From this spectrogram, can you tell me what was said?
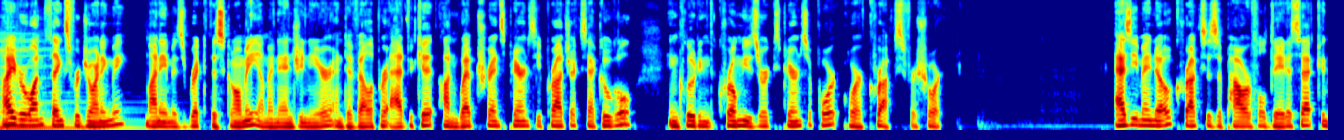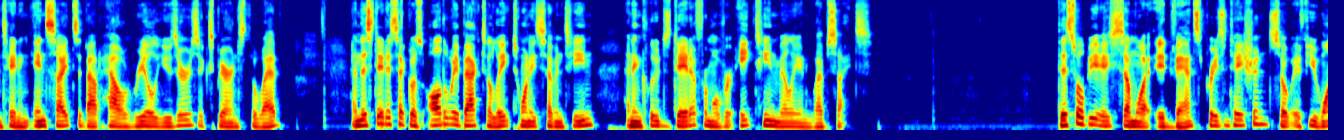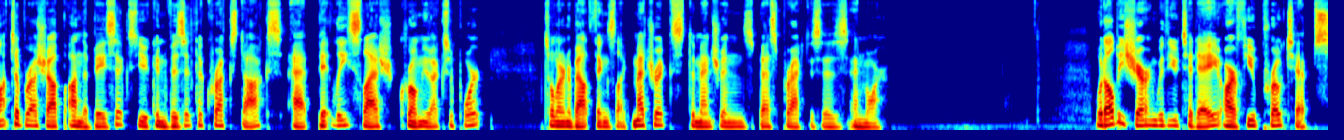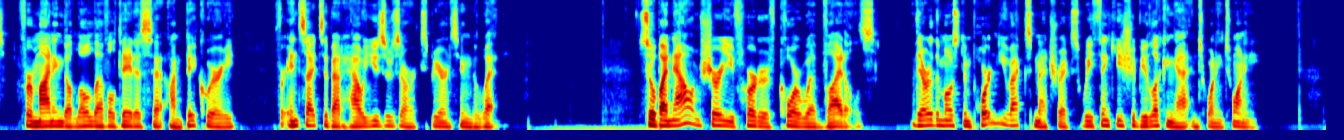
Hi, everyone. Thanks for joining me. My name is Rick Viscomi. I'm an engineer and developer advocate on web transparency projects at Google, including the Chrome User Experience Report, or CRUX for short. As you may know, CRUX is a powerful dataset containing insights about how real users experience the web. And this dataset goes all the way back to late 2017 and includes data from over 18 million websites. This will be a somewhat advanced presentation, so if you want to brush up on the basics, you can visit the Crux docs at bit.ly slash Chrome UX report to learn about things like metrics, dimensions, best practices, and more. What I'll be sharing with you today are a few pro tips for mining the low-level data set on BigQuery for insights about how users are experiencing the web. So by now, I'm sure you've heard of Core Web Vitals. They're the most important UX metrics we think you should be looking at in 2020.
